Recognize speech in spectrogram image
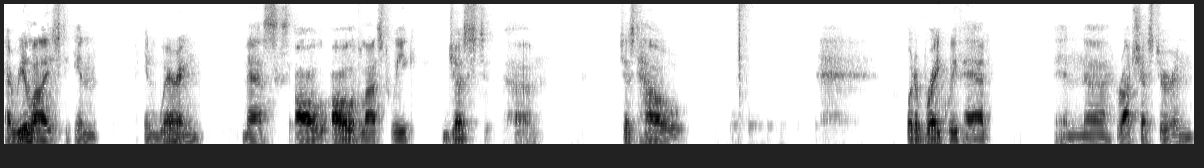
I realized in in wearing masks all all of last week just um, just how what a break we've had in uh, Rochester and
